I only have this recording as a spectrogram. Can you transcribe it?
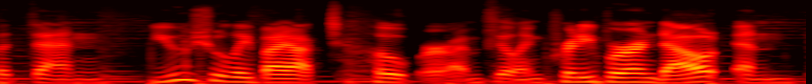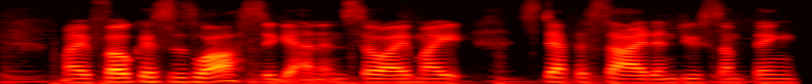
but then usually by October, I'm feeling pretty burned out and my focus is lost again. And so I might step aside and do something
